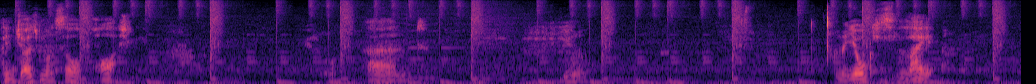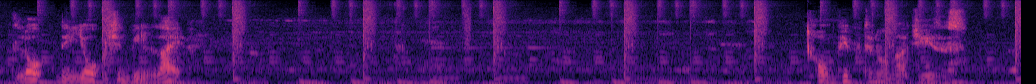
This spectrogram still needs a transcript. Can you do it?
can judge myself harshly, you know, and you know and the yoke is light. The yoke should be light. I want people to know about Jesus. Do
